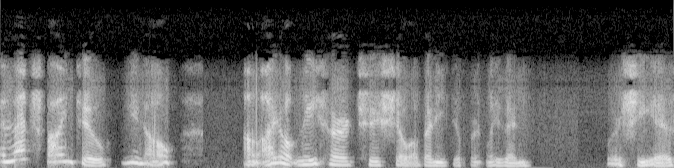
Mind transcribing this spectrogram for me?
and that's fine too. You know, um, I don't need her to show up any differently than where she is,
